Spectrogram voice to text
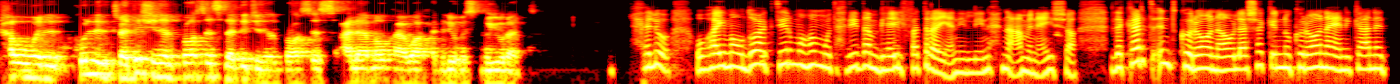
تحول كل ال traditional process ل digital process على موقع واحد اللي هو اسمه يورنت. حلو. وهي موضوع كتير مهم وتحديدا بهي الفترة يعني اللي نحن عم نعيشها. ذكرت أنت كورونا ولا شك إنه كورونا يعني كانت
